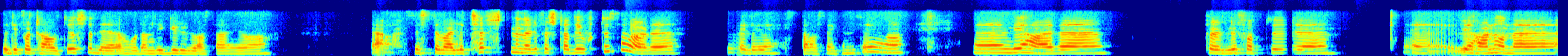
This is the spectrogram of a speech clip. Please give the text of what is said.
Så De fortalte jo også det, hvordan de grua seg og ja, syntes det var litt tøft. Men når de først hadde gjort det, så var det veldig stas, egentlig. Og, eh, vi har eh, selvfølgelig fått eh, vi har noen eh,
